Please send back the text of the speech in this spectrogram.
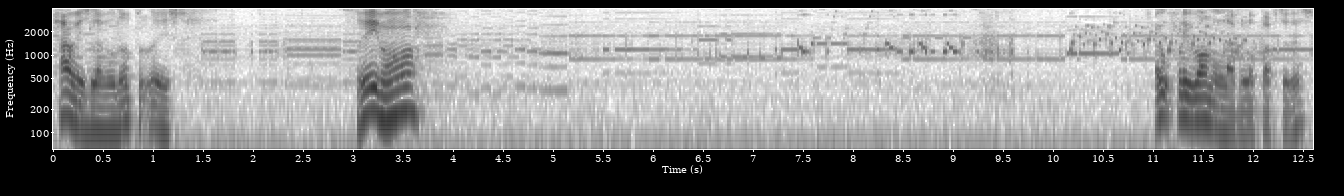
Harry's leveled up at least. Three more. Hopefully Ron will level up after this.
